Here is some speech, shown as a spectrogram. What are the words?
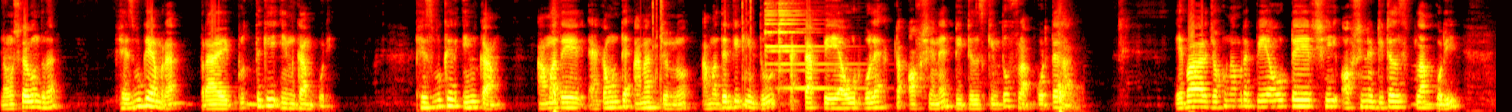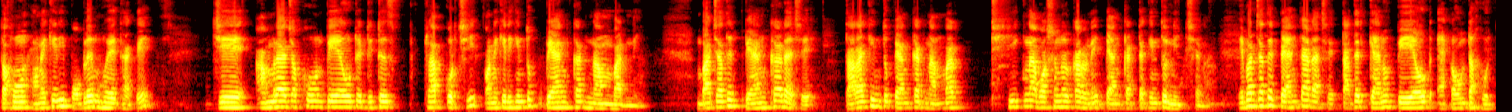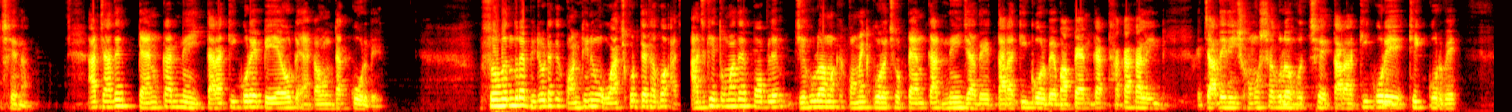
নমস্কার বন্ধুরা। ফেসবুকে আমরা প্রায় প্রত্যেকেই ইনকাম করি। ফেসবুকের ইনকাম আমাদের অ্যাকাউন্টে আনার জন্য আমাদেরকে কিন্তু একটা পে আউট বলে একটা অপশানের ডিটেলস কিন্তু ফ্লাপ করতে লাগে এবার যখন আমরা পে আউটের সেই অপশানের ডিটেলস ফ্লাপ করি, তখন অনেকেরই প্রবলেম হয়ে থাকে যে আমরা যখন পে আউটের ডিটেলস ফ্লাপ করছি, অনেকেরই কিন্তু প্যান কার্ড নাম্বার নেই। বা যাদের প্যান কার্ড আছে তারা কিন্তু প্যান কার্ড নাম্বার ঠিক না বসানোর কারণে প্যান কার্ডটা কিন্তু নিচ্ছে না। এবার যাদের প্যান কার্ড আছে, তাদের কেন পে আউট অ্যাকাউন্টটা হচ্ছে না? আর যাদের প্যান কার্ড নেই, তারা কি করে পে আউট অ্যাকাউন্টটা করবে? সো বন্ধুরা, ভিডিওটাকে কন্টিনিউ ওয়াচ করতে থাকো। আজকে তোমাদের প্রবলেম যেগুলো আমাকে কমেন্ট করেছ, প্যান কার্ড নেই যাদের, তারা কি করবে? বা প্যান কার্ড থাকাকালীন যাদের এই সমস্যাগুলো হচ্ছে, তারা কি করে ঠিক করবে?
